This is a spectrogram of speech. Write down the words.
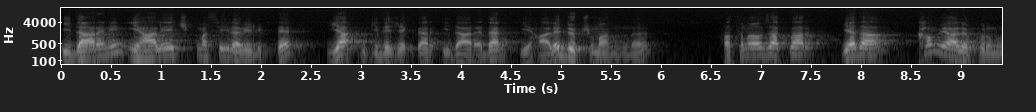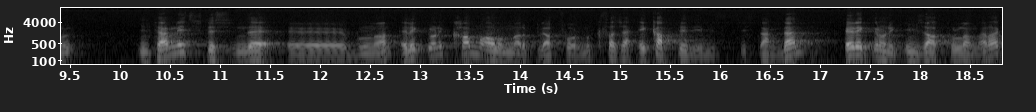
idarenin ihaleye çıkmasıyla birlikte ya gidecekler idareden ihale dokümanını satın alacaklar ya da kamu ihale kurumunun internet sitesinde e, bulunan elektronik kamu alımları platformu kısaca EKAP dediğimiz sistemden elektronik imza kullanarak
